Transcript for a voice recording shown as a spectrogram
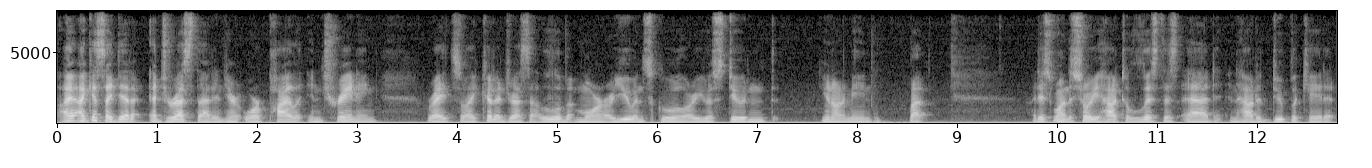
I, I guess I did address that in here or pilot in training, right? So I could address that a little bit more. Are you in school? Are you a student? You know what I mean? But I just wanted to show you how to list this ad and how to duplicate it.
